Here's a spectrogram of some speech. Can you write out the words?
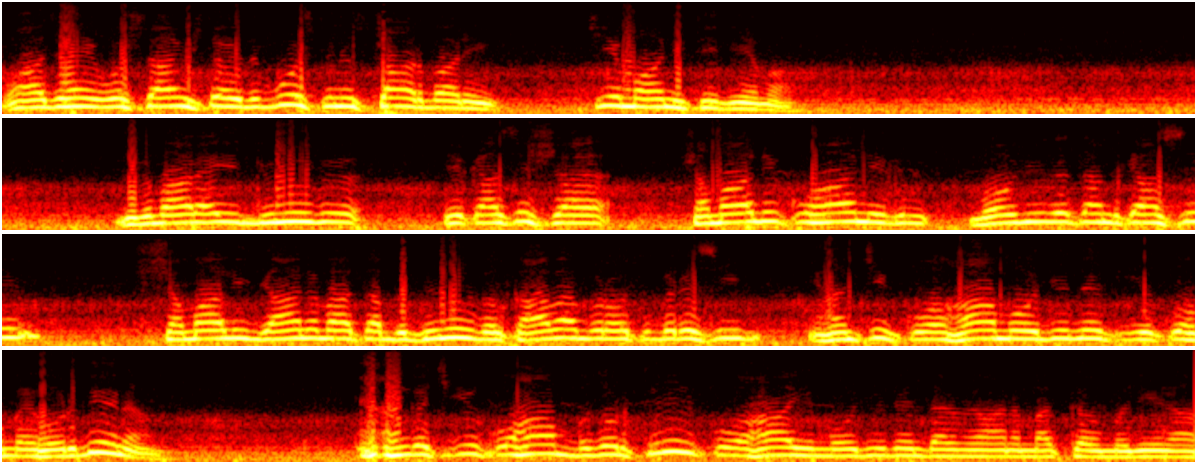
واجہ ہے وشتان اشتائی دو بوست نس چار باری. چی مانی تھی دیما دیکھ بارا یہ جنوب ایک ایسے شمالی کوہان ایک موجود ہے تند کیسے شمالی جانبا تب جنوب کعبہ بروت برسید. ہنچی کوہاں موجود ہے یہ کوہ میں ہور دینا انگچ یہ کوہاں بزرگترین کوہائی موجود ہیں درمیان مکہ و مدینہ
